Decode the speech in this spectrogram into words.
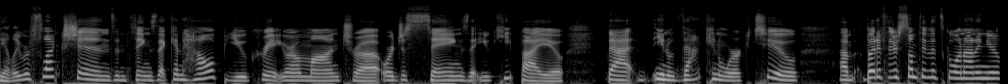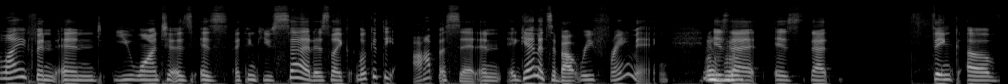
daily reflections and things that can help you create your own mantra or just sayings that you keep by you that you know that can work too um, but if there's something that's going on in your life and and you want to as, as i think you said is like look at the opposite and again it's about reframing mm-hmm. is that is that think of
